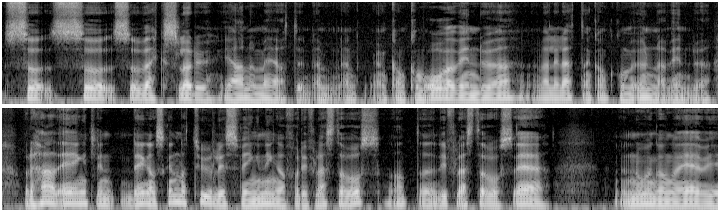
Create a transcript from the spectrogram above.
så, så, så veksler du gjerne med at en, en, en kan komme over vinduet veldig lett, en kan komme under vinduet. Og det her er egentlig det er ganske naturlige svingninger for de fleste av oss. Sant? De fleste av oss er Noen ganger er vi,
